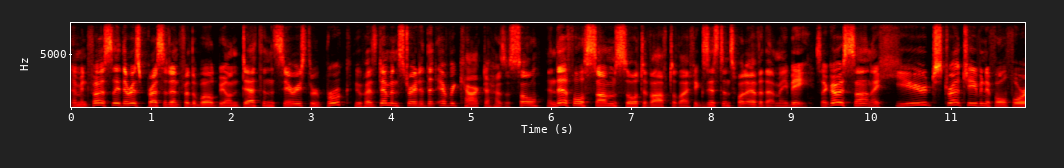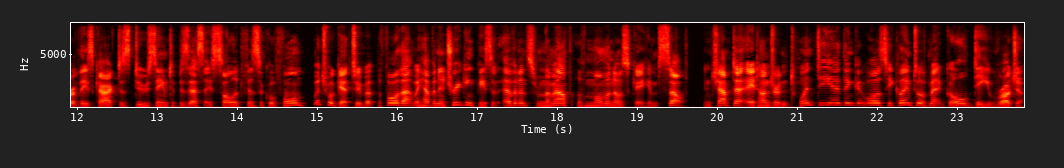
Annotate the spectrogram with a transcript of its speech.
I mean, firstly, there is precedent for the world beyond death in the series through Brook, who has demonstrated that every character has a soul, and therefore some sort of afterlife existence, whatever that may be. So ghosts aren't a huge stretch, even if all four of these characters do seem to possess a solid physical form, which we'll get to, but before that we have an intriguing piece of evidence from the mouth of Momonosuke himself. In chapter 820, I think it was, he claimed to have met Gol D. Roger,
